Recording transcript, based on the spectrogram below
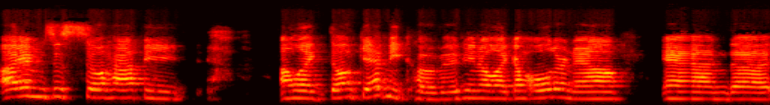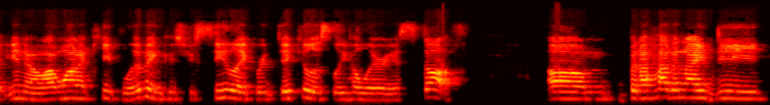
I am just so happy. I'm like, don't get me COVID. You know, like I'm older now, and uh, you know, I want to keep living because you see like ridiculously hilarious stuff. Um, but I had an ID.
